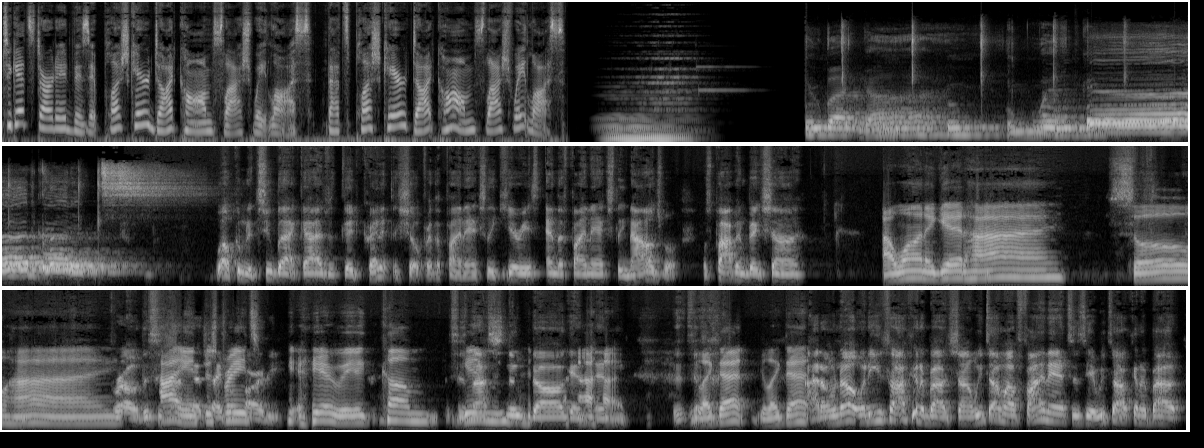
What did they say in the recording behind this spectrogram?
To get started, visit plushcare.com slash weight loss. That's plushcare.com slash weight loss. But God with good credit. Welcome to Two Black Guys with Good Credit, the show for the financially curious and the financially knowledgeable. What's popping, Big Sean? I want to get high, so high. Bro, this is high not that interest rates. party. Here we come. This is not Snoop Dogg and, and You like that? You like that? I don't know. What are you talking about, Sean? We talking about finances here. We talking about,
